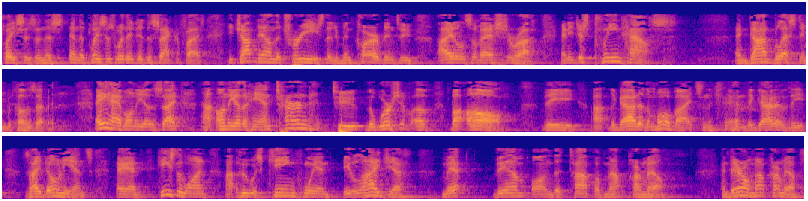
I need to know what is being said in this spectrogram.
places and, this, and the places where they did the sacrifice. He chopped down the trees that had been carved into idols of Ashtoreth. And he just cleaned house. And God blessed him because of it. Ahab, on the other side, uh, on the other hand, turned to the worship of Baal, the uh, the god of the Moabites and the, and the god of the Zidonians, and he's the one uh, who was king when Elijah met them on the top of Mount Carmel, and there on Mount Carmel,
